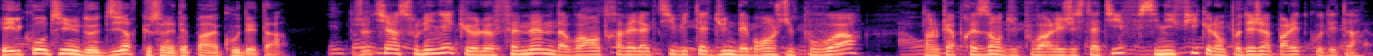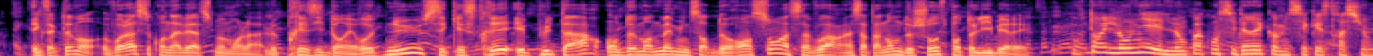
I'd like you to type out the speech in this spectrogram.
Et ils continuent de dire que ce n'était pas un coup d'État. Je tiens à souligner que le fait même d'avoir entravé l'activité d'une des branches du pouvoir dans le cas présent du pouvoir législatif, signifie que l'on peut déjà parler de coup d'État. Exactement. Voilà ce qu'on avait à ce moment-là. Le président est retenu, séquestré, et plus tard, on demande même une sorte de rançon, à savoir un certain nombre de choses pour te libérer. Pourtant, ils l'ont nié, ils ne l'ont pas considéré comme une séquestration.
